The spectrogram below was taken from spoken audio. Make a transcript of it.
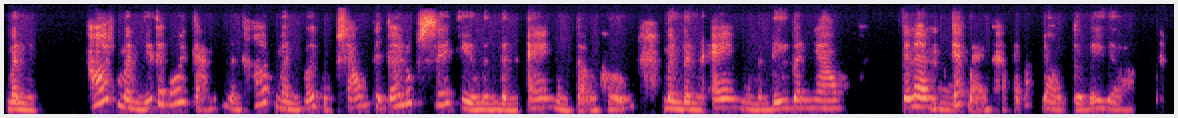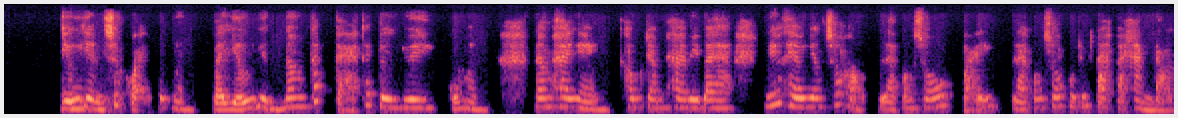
mình hết mình với cái bối cảnh mình hết mình với cuộc sống thì tới lúc xế chiều mình bình an mình tận hưởng mình bình an mà mình đi bên nhau cho nên ừ. các bạn hãy bắt đầu từ bây giờ giữ ừ gìn sức khỏe của mình và giữ gìn nâng cấp cả cái tư duy của mình. Năm 2023, nếu theo nhân số học là con số 7 là con số của chúng ta phải hành động,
